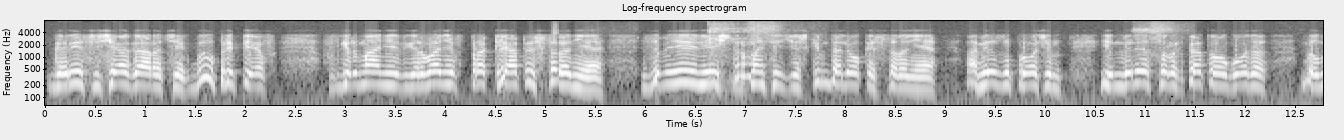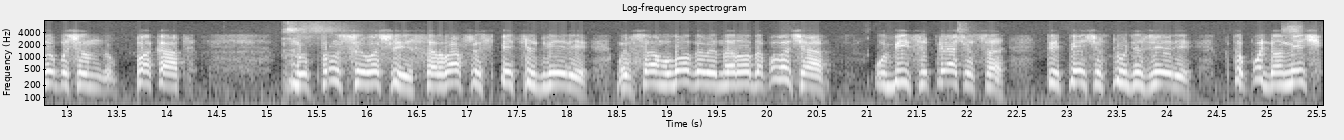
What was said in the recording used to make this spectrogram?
«Горит свеча агарочек». Был припев – в Германии, в Германии в проклятой стороне. Заменили нечто романтическим далекой стороне. А между прочим, в январе 45 -го года был выпущен плакат мы в Пруссию вошли, сорвавшись с петель двери. Мы в самом логове народа палача. Убийцы прячутся, трепещут люди-звери. Кто поднял меч,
